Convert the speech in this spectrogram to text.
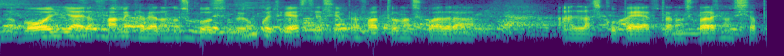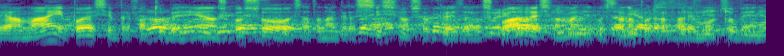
la voglia e la fame che aveva l'anno scorso, perché comunque Trieste ha sempre fatto una squadra alla scoperta, una squadra che non si sapeva mai e poi ha sempre fatto bene. L'anno scorso è stata una grossissima sorpresa la squadra e secondo me anche quest'anno potrà fare molto bene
